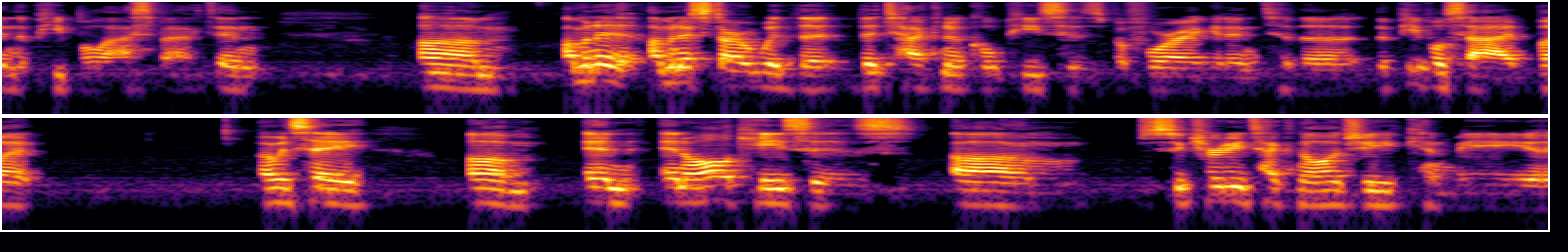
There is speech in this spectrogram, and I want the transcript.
and the people aspect. And um, I'm gonna I'm gonna start with the the technical pieces before I get into the the people side. But I would say, um, in in all cases, um, security technology can be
